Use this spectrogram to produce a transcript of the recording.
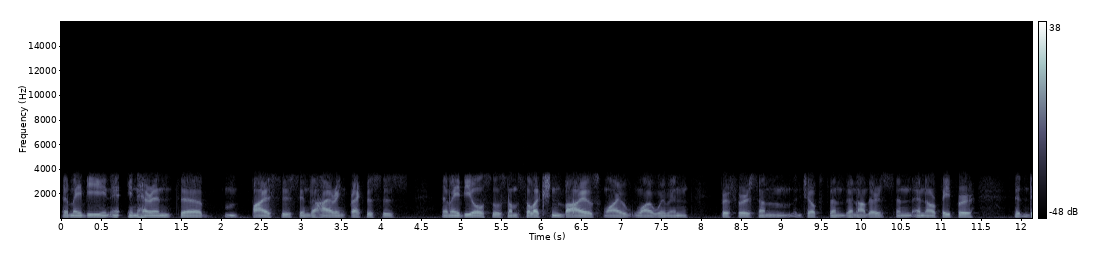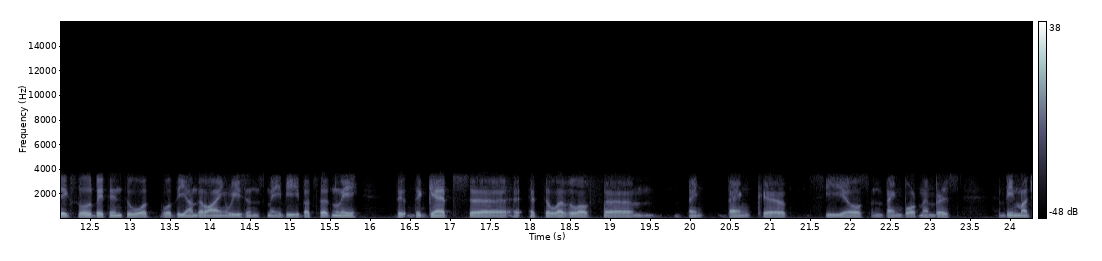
there may be inherent uh, biases in the hiring practices there may be also some selection bias why why women prefer some jobs than, than others. And, and our paper digs a little bit into what, what the underlying reasons may be, but certainly the, the gaps uh, at the level of um, bank bank uh, CEOs and bank board members have been much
